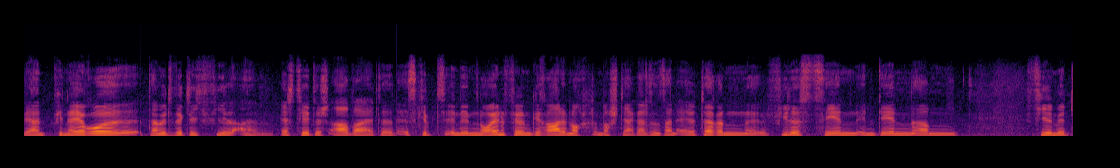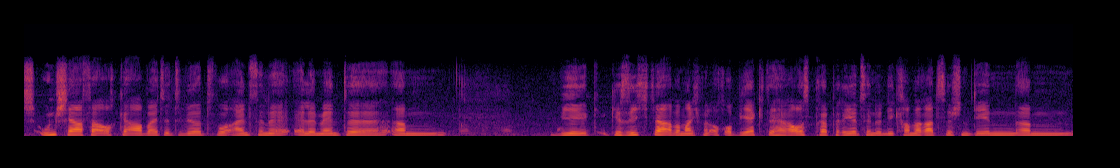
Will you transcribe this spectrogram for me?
Während Pinheiro damit wirklich viel äh, ästhetisch arbeitet. Es gibt in dem neuen Film gerade noch, noch stärker als in seinen älteren äh, viele Szenen, in denen ähm, viel mit Unschärfe auch gearbeitet wird, wo einzelne Elemente ähm, wie Gesichter, aber manchmal auch Objekte herauspräpariert sind und die Kamera zwischen denen ähm,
